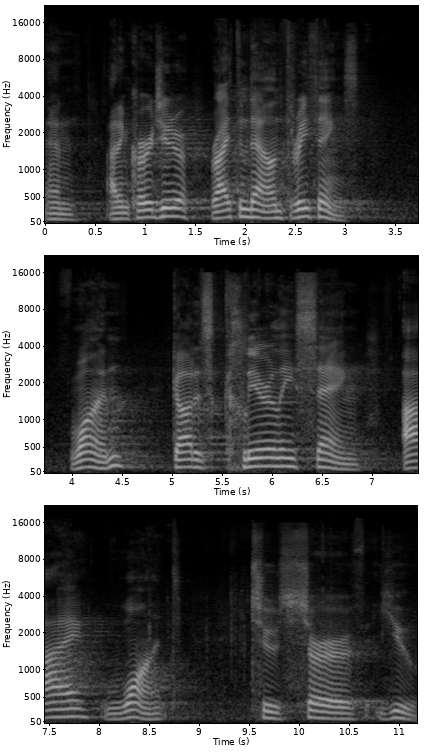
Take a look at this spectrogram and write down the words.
And I'd encourage you to write them down three things. One, God is clearly saying, I want to serve you.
